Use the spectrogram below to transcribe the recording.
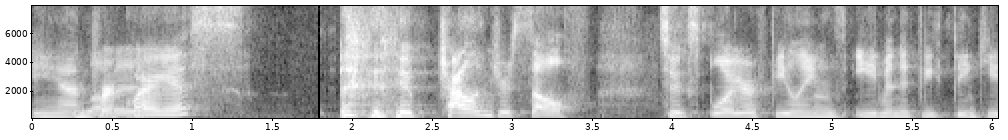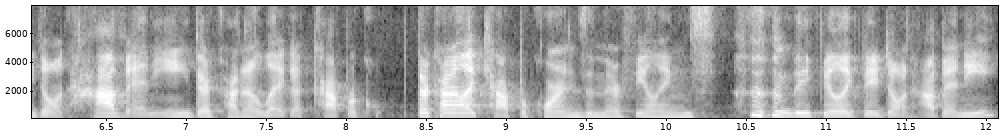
And Love for Aquarius, challenge yourself to explore your feelings even if you think you don't have any. They're kind of like a Capricorn. They're kind of like Capricorns in their feelings. they feel like they don't have any.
